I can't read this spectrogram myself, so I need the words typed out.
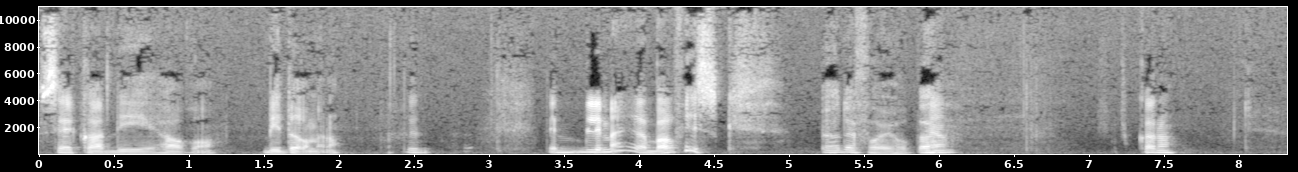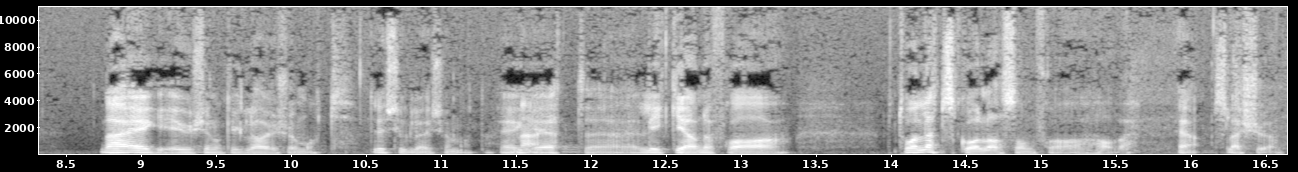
se hva de har å bidra med, da. Det, det blir mer enn bare fisk. Ja, det får jeg håpe. Ja. Hva da? Nei, jeg er jo ikke noe glad i sjømat. Du er ikke glad i sjømat? da? Jeg Nei. uh, like gjerne fra toalettskåler som fra havet. Ja. Slash sjøen.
